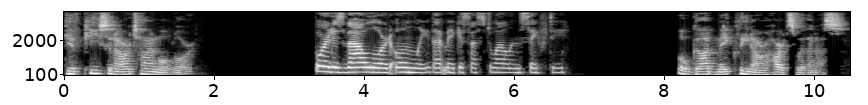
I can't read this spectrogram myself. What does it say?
Give peace in our time, O Lord. For it is thou, Lord, only that makest us dwell in safety. O God, make clean our hearts within us.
